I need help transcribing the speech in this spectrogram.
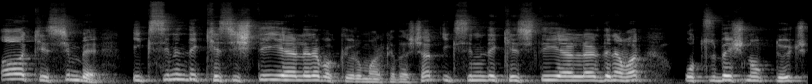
A kesişim B. X'inin de kesiştiği yerlere bakıyorum arkadaşlar. X'inin de kesiştiği yerlerde ne var? 35.3.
